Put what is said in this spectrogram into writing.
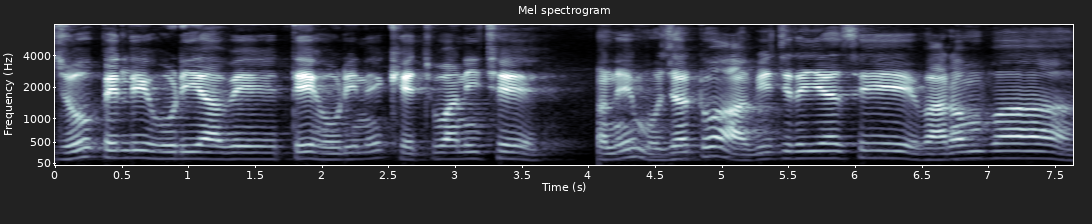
જો પેલી હોડી આવે તે હોડીને ખેંચવાની છે અને મોજા તો આવી જ રહ્યા છે વારંવાર.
